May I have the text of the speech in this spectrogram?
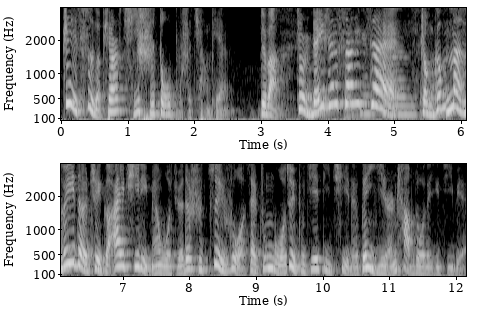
这四个片儿其实都不是强片，对吧？就是《雷神三》在整个漫威的这个 IP 里面，我觉得是最弱，在中国最不接地气的，跟蚁人差不多的一个级别。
